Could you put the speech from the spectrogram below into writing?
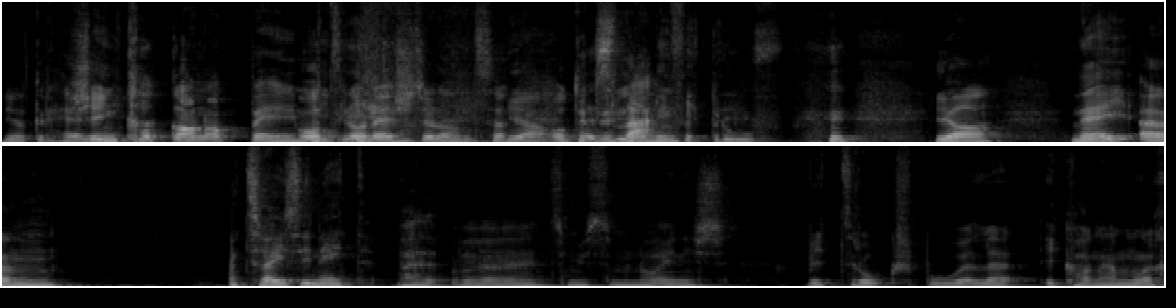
Ja. Schinken-Canapé im Mikrorestaurant. So. Ja, oder längt. für drauf. Ja, nein, ähm, jetzt weiss ich nicht, weil, weil jetzt müssen wir noch einmal wieder zurückspulen. Ich kann nämlich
